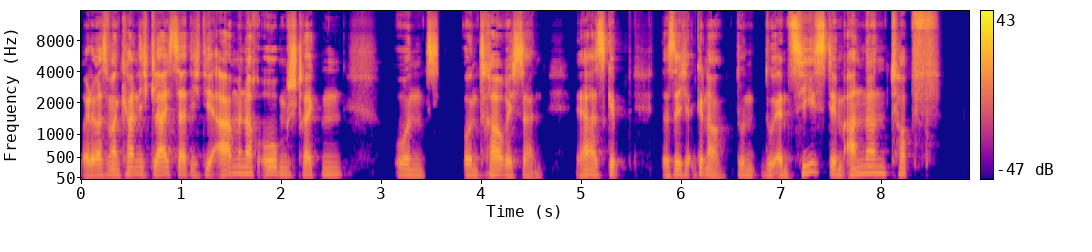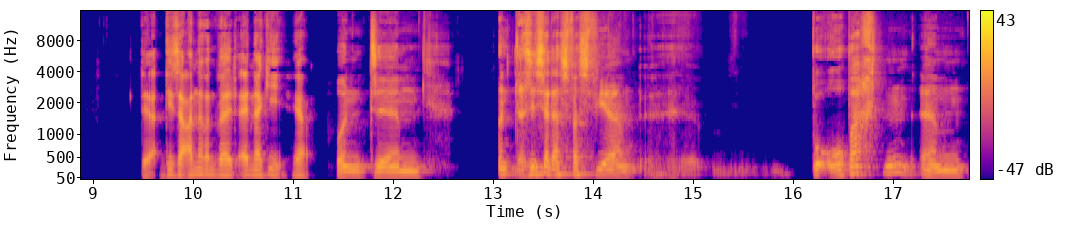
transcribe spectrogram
Oder was man kann nicht gleichzeitig die Arme nach oben strecken und und traurig sein. Ja, es gibt, dass ich genau, du du entziehst dem anderen Topf der dieser anderen Welt Energie. Ja. Und ähm, und das ist ja das, was wir äh, beobachten, ähm,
